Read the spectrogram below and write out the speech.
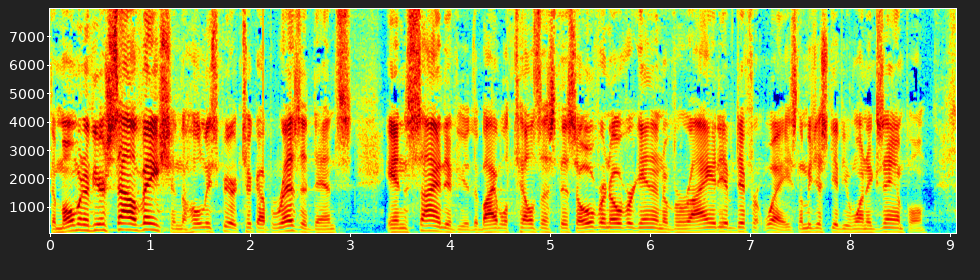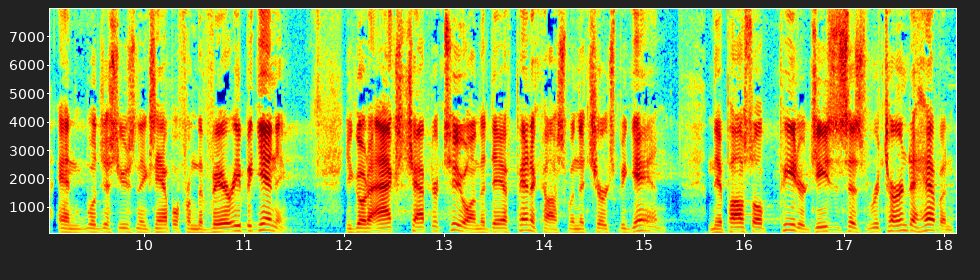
The moment of your salvation, the Holy Spirit took up residence inside of you. The Bible tells us this over and over again in a variety of different ways. Let me just give you one example, and we'll just use an example from the very beginning. You go to Acts chapter 2 on the day of Pentecost when the church began. And the apostle Peter, Jesus says, return to heaven.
